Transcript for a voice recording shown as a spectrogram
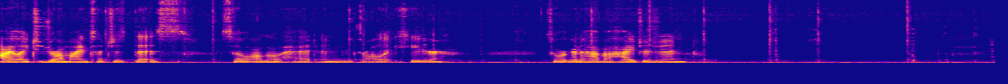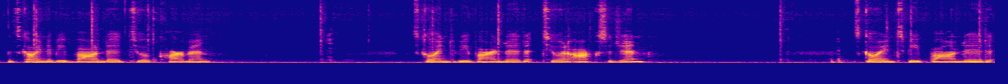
I like to draw mine such as this. So I'll go ahead and draw it here. So we're going to have a hydrogen, it's going to be bonded to a carbon. It's going to be bonded to an oxygen. It's going to be bonded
